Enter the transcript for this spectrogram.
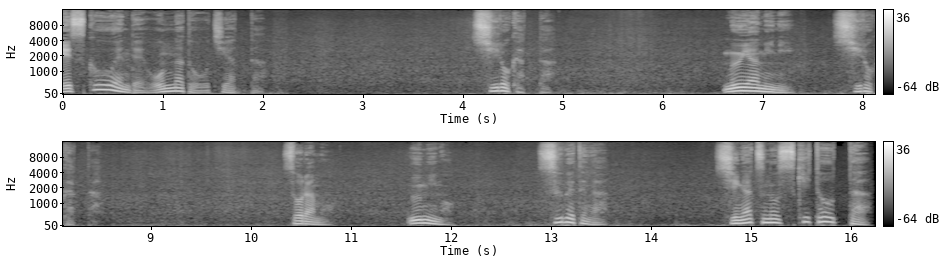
S 公園で女と落ち合った。白かった。むやみに白かった。空も海もすべてが4月の透き通った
